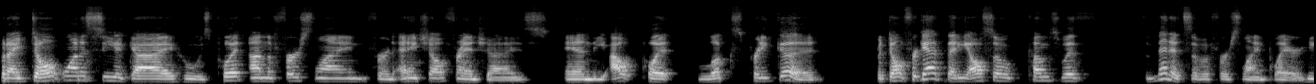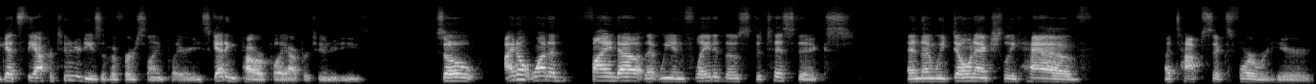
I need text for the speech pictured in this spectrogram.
But I don't want to see a guy who was put on the first line for an NHL franchise and the output looks pretty good. But don't forget that he also comes with the minutes of a first line player. He gets the opportunities of a first line player. He's getting power play opportunities. So I don't want to find out that we inflated those statistics and then we don't actually have a top six forward here,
